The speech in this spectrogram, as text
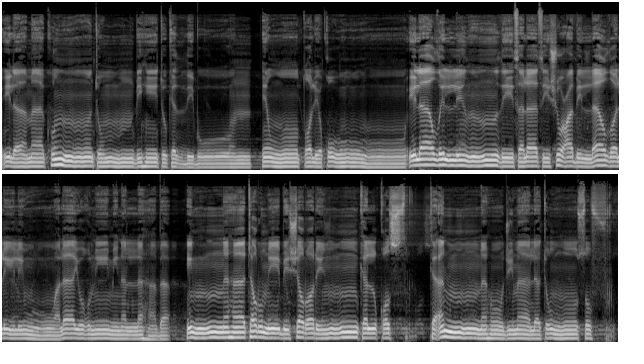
إلى ما كنتم به تكذبون. انطلقوا إلى ظل ذي ثلاث شعب لا ظليل ولا يغني من اللهب. إنها ترمي بشرر كالقصر كأنه جمالة صفر.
